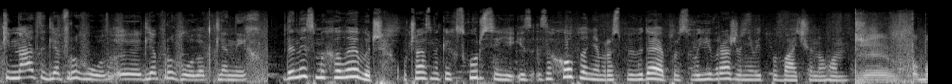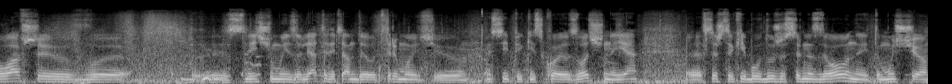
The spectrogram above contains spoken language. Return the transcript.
кімната для прогул е, для прогулок для них. Денис Михалевич, учасник екскурсії, із захопленням розповідає про свої враження від побаченого. Вже побувавши в е, слідчому ізоляторі, там де утримують е, осіб, які скоїли злочини, я все ж таки був дуже сильно здивований, тому що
